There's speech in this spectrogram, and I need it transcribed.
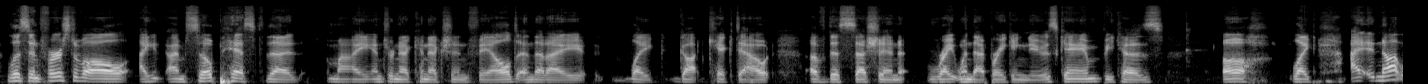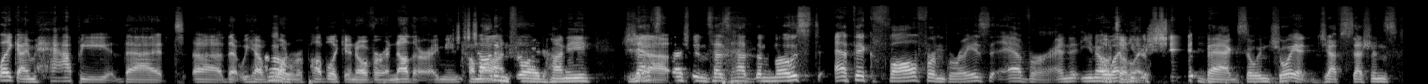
Listen, first of all, I I'm so pissed that my internet connection failed and that I like got kicked out of this session right when that breaking news came because oh like I not like I'm happy that uh that we have one Oh. Republican over another. I mean, come on. Schadenfreude, honey. Yeah. Jeff Sessions has had the most epic fall from grace ever, and you know Oh, what? totally. He's a shit bag, so enjoy it, Jeff Sessions.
